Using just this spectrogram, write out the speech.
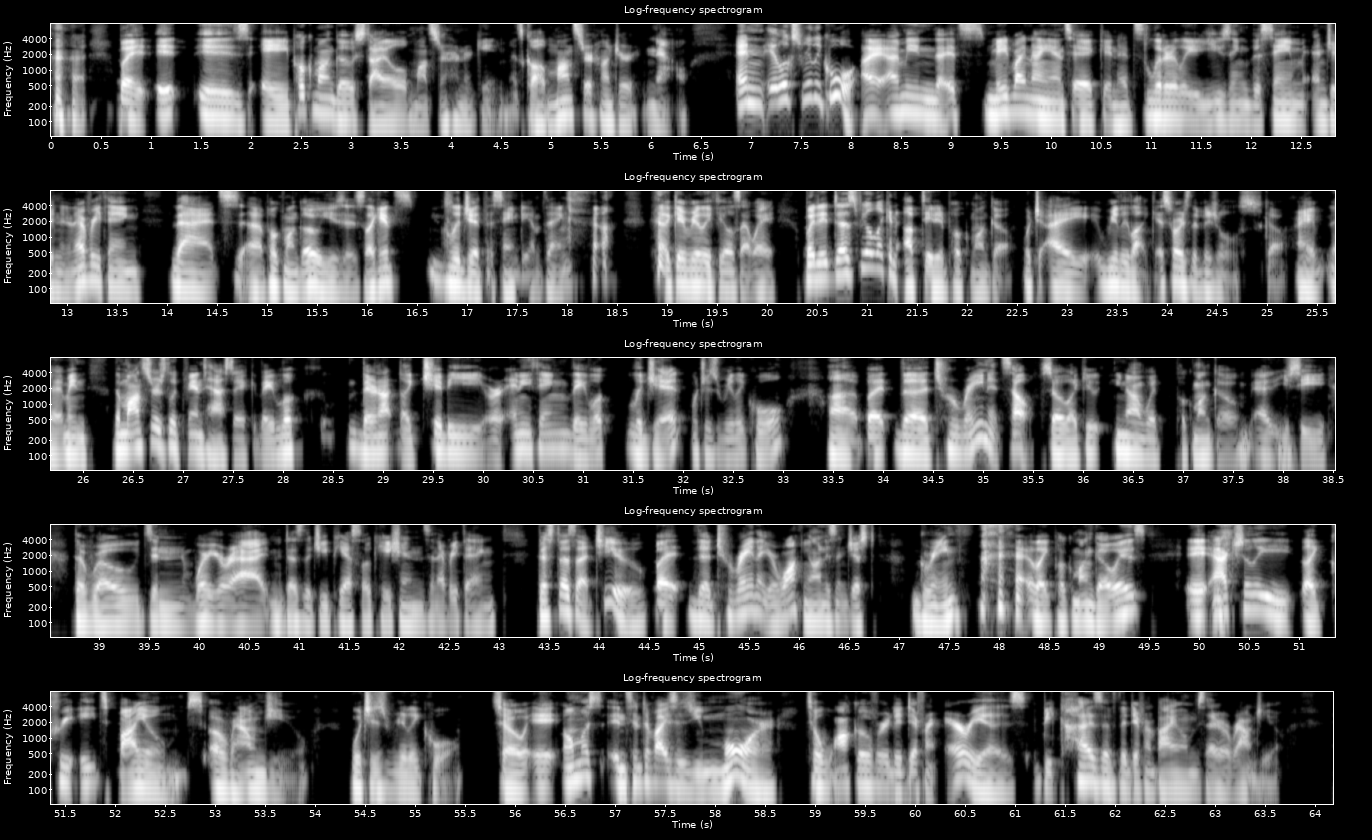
but it is a Pokemon Go style Monster Hunter game. It's called Monster Hunter Now. And it looks really cool. I, I mean, it's made by Niantic and it's literally using the same engine and everything that uh, Pokemon Go uses. Like, it's legit the same damn thing. like, it really feels that way but it does feel like an updated Pokemon Go, which I really like as far as the visuals go. Right? I mean, the monsters look fantastic. They look, they're not like chibi or anything. They look legit, which is really cool. Uh, but the terrain itself, so like you, you know, with Pokemon Go, uh, you see the roads and where you're at, and it does the GPS locations and everything. This does that too, but the terrain that you're walking on isn't just green like Pokemon Go is it actually like creates biomes around you, which is really cool. So it almost incentivizes you more to walk over to different areas because of the different biomes that are around you.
